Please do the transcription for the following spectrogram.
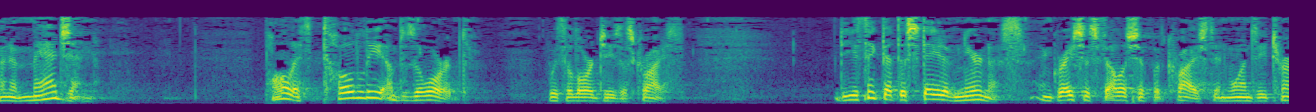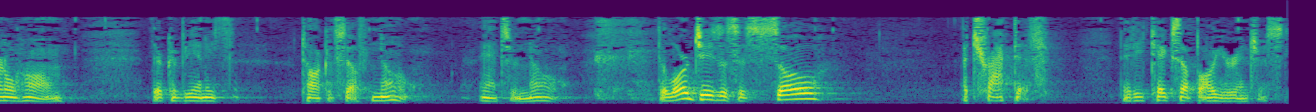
But imagine, Paul is totally absorbed with the Lord Jesus Christ. Do you think that the state of nearness and gracious fellowship with Christ in one's eternal home, there could be any talk of self? No. Answer no. The Lord Jesus is so attractive that he takes up all your interest.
